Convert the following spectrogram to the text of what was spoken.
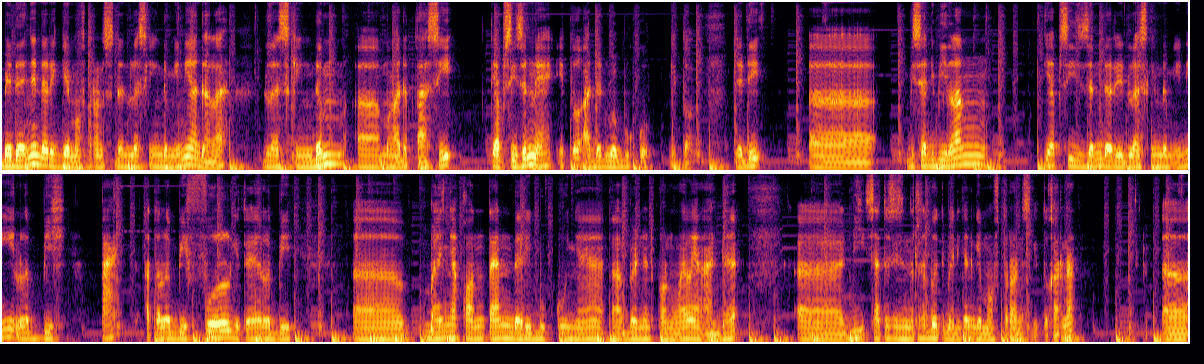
bedanya dari Game of Thrones dan The Last Kingdom ini adalah The Last Kingdom uh, mengadaptasi tiap seasonnya itu ada dua buku gitu. Jadi uh, bisa dibilang tiap season dari The Last Kingdom ini lebih packed atau lebih full gitu ya lebih uh, banyak konten dari bukunya uh, Bernard Cornwell yang ada uh, di satu season tersebut dibandingkan Game of Thrones gitu. Karena uh,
